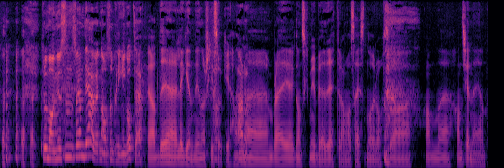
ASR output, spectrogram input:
Trond Magnussen, Svem, det er jo et navn som klinger godt, det. Ja, det er legende i norsk ishockey. Han eh, blei ganske mye bedre etter han var 16 år òg, så han, eh, han kjenner jeg igjen.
